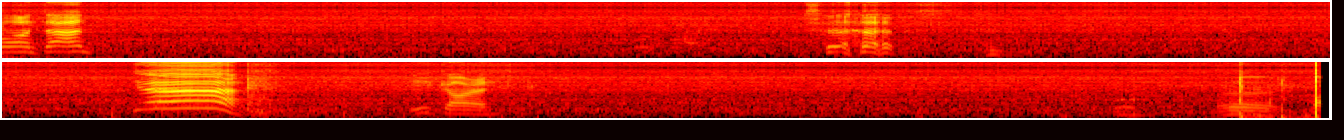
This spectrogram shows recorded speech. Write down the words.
Go on, Dan. yeah! You got it.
